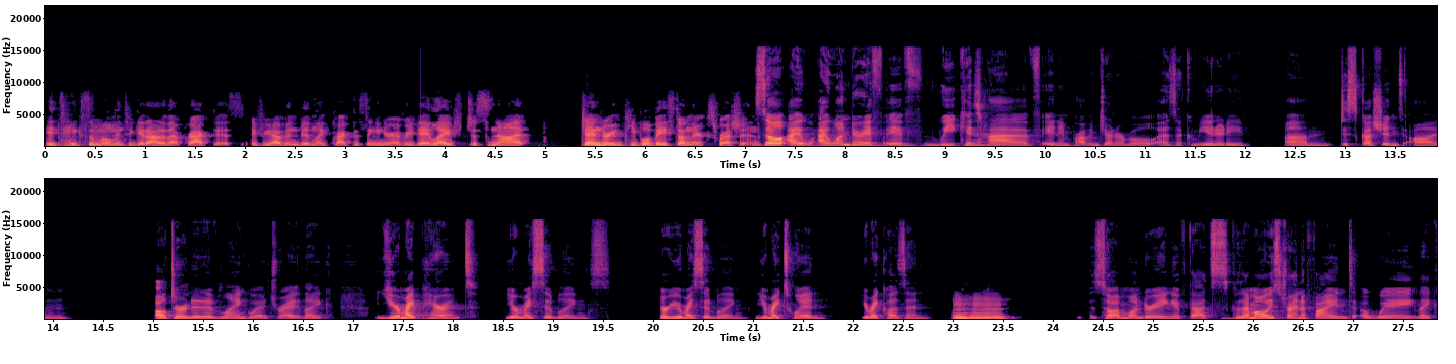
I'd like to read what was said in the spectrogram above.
it takes a moment to get out of that practice if you haven't been like practicing in your everyday life just not gendering people based on their expression. So I I wonder if if we can have in improv in general as a community um discussions on alternative language, right? Like you're my parent, you're my siblings, or you're my sibling, you're my twin, you're my cousin. Mm-hmm. So I'm wondering if that's cuz I'm always trying to find a way like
